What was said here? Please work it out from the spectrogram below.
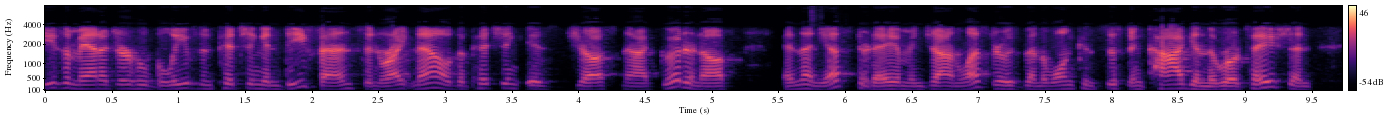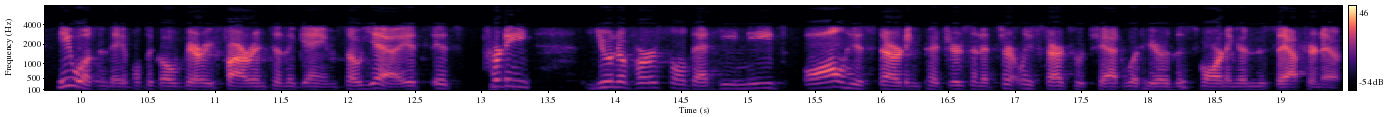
he's a manager who believes in pitching and defense, and right now the pitching is just not good enough. And then yesterday, I mean, Jon Lester who's been the one consistent cog in the rotation he wasn't able to go very far into the game. So yeah, it's it's pretty universal that he needs all his starting pitchers, and it certainly starts with Chatwood here this morning and this afternoon.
